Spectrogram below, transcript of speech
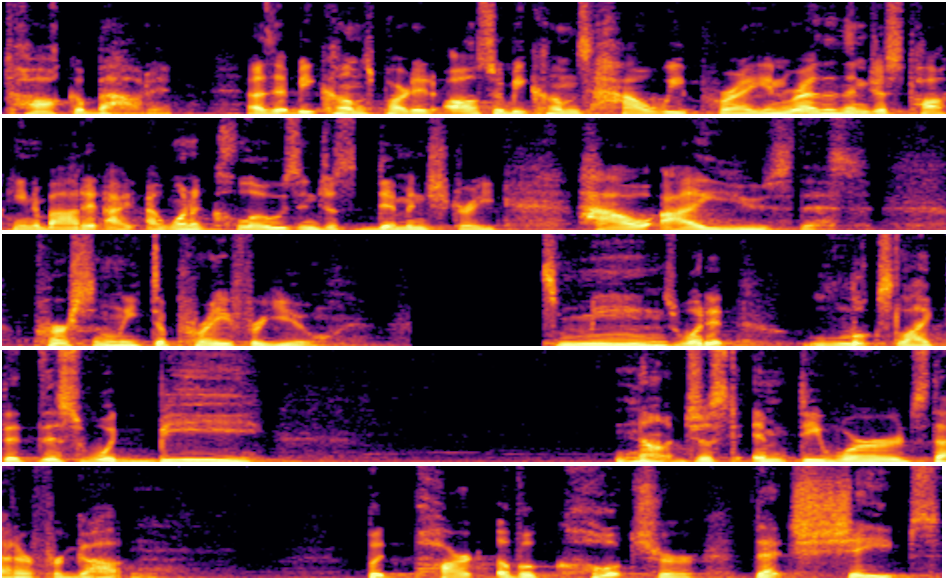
talk about it, as it becomes part, it also becomes how we pray. And rather than just talking about it, I, I want to close and just demonstrate how I use this personally to pray for you. This means, what it looks like, that this would be not just empty words that are forgotten but part of a culture that shapes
